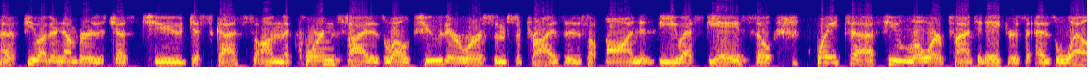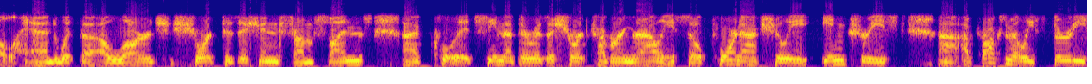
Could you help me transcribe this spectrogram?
A few other numbers just to discuss. On the corn side as well, too, there were some surprises on the USDA. So quite a few lower planted acres as well. And with a, a large short position from funds, uh, it seemed that there was a short covering rally. So corn actually increased uh, approximately 30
